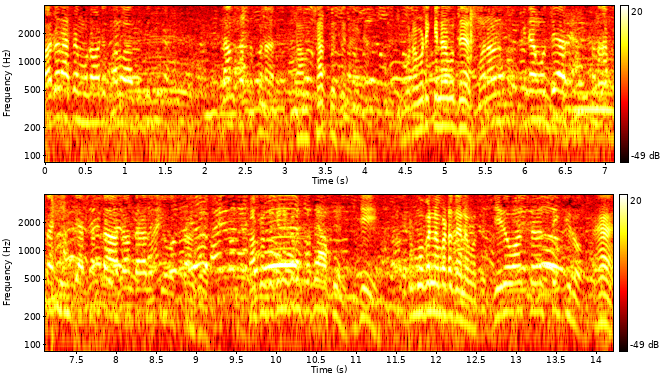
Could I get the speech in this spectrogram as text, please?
বাজার আছে মোটামুটি ভালো আছে কিন্তু দাম ছাড়তেছে না। দাম ছাড়তেছে না মোটামুটি কেনার মধ্যে আছে? মোটামুটি কেনার মধ্যে আছে আটটা কিনছি আর সাতটা আছে এখন দেখা যাচ্ছে কি অবস্থা আছে। আপনাদের কেনাকাটার সাথে আছেন? জি। একটু মোবাইল নাম্বারটা দেন আমাদের। Zero one seven six zero. হ্যাঁ।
